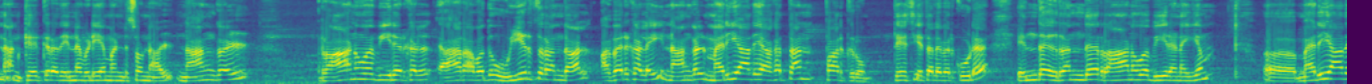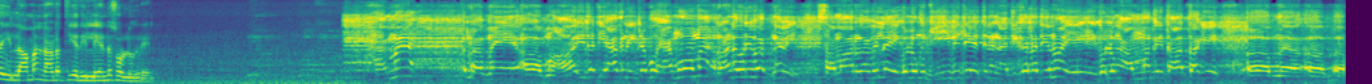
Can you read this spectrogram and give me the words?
நான் கேட்கிறது என்ன விடயம் என்று சொன்னால் நாங்கள் இராணுவ வீரர்கள் யாராவது உயிர் திறந்தால் அவர்களை நாங்கள் மரியாதையாகத்தான் பார்க்கிறோம். தேசிய தலைவர் கூட எந்த இறந்த இராணுவ வீரனையும் மரியாதை இல்லாமல் நடத்தியதில்லை என்று சொல்லுகிறேன். ආයුධ තියාගෙන හිටපු හැමෝම රණවරිවක් නෙවෙයි. සමහරව ඇවිල්ලා ඒගොල්ලෝගේ ජීවිතය එතන නැති කරලා තියෙනවා. ඒ ඒගොල්ලෝගේ අම්මගේ තාත්තාගේ අ, ම, අ, අ,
